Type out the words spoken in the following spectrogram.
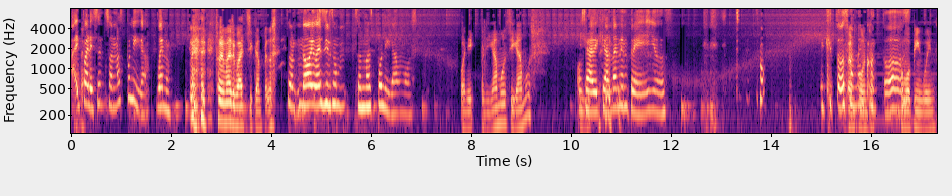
Ay, parecen, son más polígamos. Bueno. son más guachican, pero. no, iba a decir, son, son más polígamos. poligamos, digamos. O sea, de que andan entre ellos. de que todos Buen andan punto. con todos. Como pingüinos.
